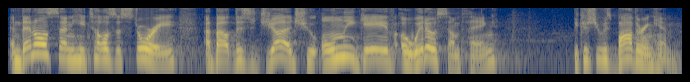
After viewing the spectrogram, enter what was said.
And then all of a sudden, he tells a story about this judge who only gave a widow something because she was bothering him.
